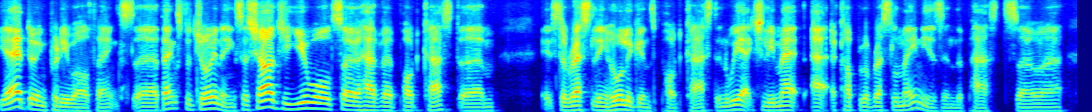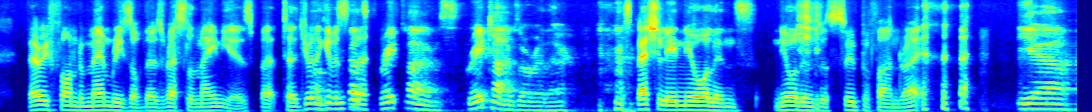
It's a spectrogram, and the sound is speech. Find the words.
Yeah, doing pretty well, thanks. Uh, thanks for joining. So, Shaji, you also have a podcast. Um, it's the Wrestling Hooligans podcast, and we actually met at a couple of WrestleManias in the past. So, uh, very fond memories of those WrestleManias. But uh, do you want to oh, give us a... great times? Great times over there. especially in New Orleans. New Orleans was super fun, right? yeah.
